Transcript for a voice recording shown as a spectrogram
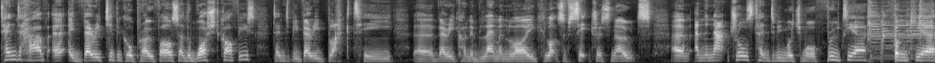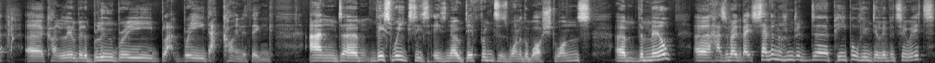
tend to have a, a, very typical profile. So the washed coffees tend to be very black tea, uh, very kind of lemon-like, lots of citrus notes, um, and the naturals tend to be much more fruitier, funkier, uh, kind of a little bit of blueberry, blackberry, that kind of thing. And um, this week's is, is no different as one of the washed ones. Um, the mill uh, has around about 700 uh, people who deliver to it.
